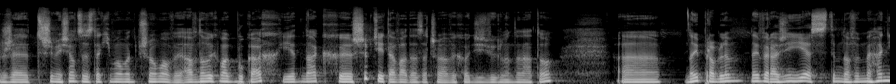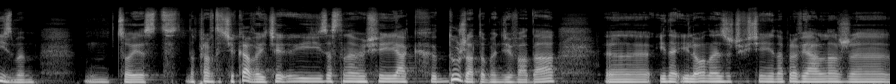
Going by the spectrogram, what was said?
że 3 miesiące jest taki moment przełomowy, a w nowych MacBookach jednak e, szybciej ta wada zaczęła wychodzić, wygląda na to. E, no i problem najwyraźniej jest z tym nowym mechanizmem, co jest naprawdę ciekawe i zastanawiam się, jak duża to będzie wada e, i na ile ona jest rzeczywiście nienaprawialna, że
